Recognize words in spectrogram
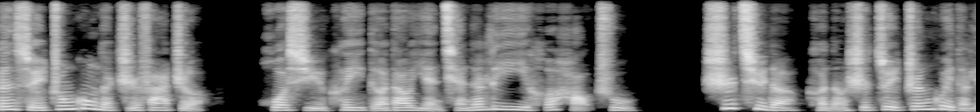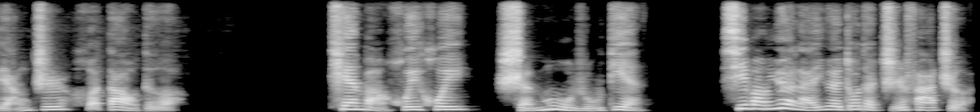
跟随中共的执法者，或许可以得到眼前的利益和好处。失去的可能是最珍贵的良知和道德。天网恢恢，神目如电。希望越来越多的执法者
